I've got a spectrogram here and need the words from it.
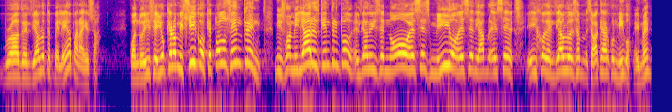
brother, el diablo te pelea para esa. Cuando dice, yo quiero a mis hijos que todos entren, mis familiares que entren todos, el diablo dice, no, ese es mío, ese diablo, ese hijo del diablo se va a quedar conmigo. Amén.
